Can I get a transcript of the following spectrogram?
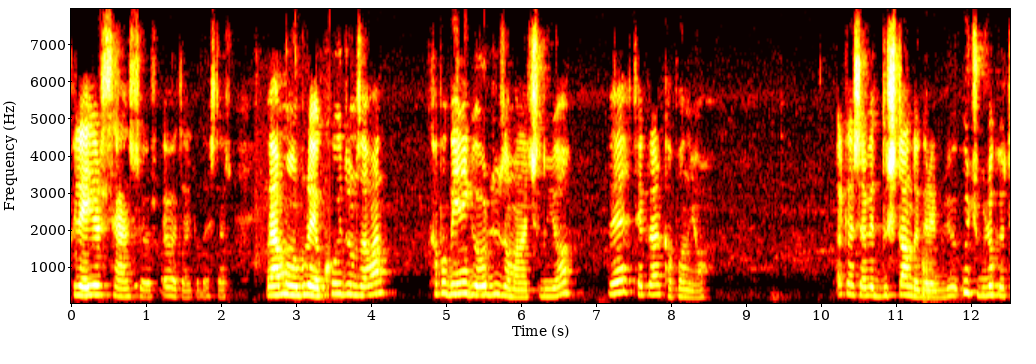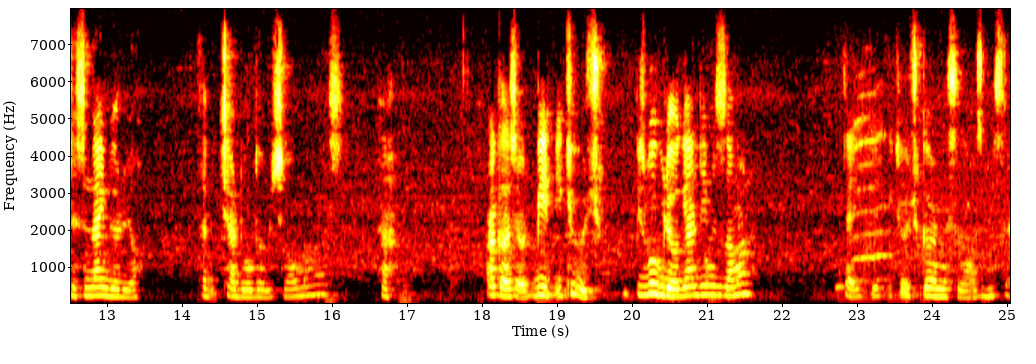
Player sensör. Evet arkadaşlar. Ben bunu buraya koyduğum zaman kapı beni gördüğü zaman açılıyor ve tekrar kapanıyor. Arkadaşlar ve dıştan da görebiliyor. 3 blok ötesinden görüyor. Tabi içeride olduğum için olmaz. Heh. Arkadaşlar 1 2 3. Biz bu bloğa geldiğimiz zaman evet 1 2 3 görmesi lazım bize.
